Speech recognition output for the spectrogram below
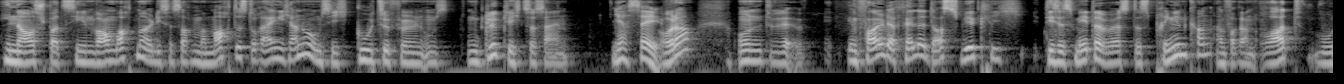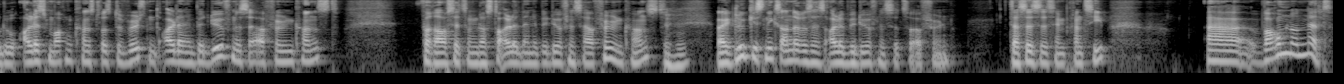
hinaus spazieren? Warum macht man all diese Sachen? Man macht es doch eigentlich auch nur, um sich gut zu fühlen, um, um glücklich zu sein. ja, safe. oder? Und im Fall der Fälle, dass wirklich dieses Metaverse das bringen kann. Einfach ein Ort, wo du alles machen kannst, was du willst und all deine Bedürfnisse erfüllen kannst. Voraussetzung, dass du alle deine Bedürfnisse erfüllen kannst. Mhm. Weil Glück ist nichts anderes, als alle Bedürfnisse zu erfüllen. Das ist es im Prinzip. Äh, warum dann nicht?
